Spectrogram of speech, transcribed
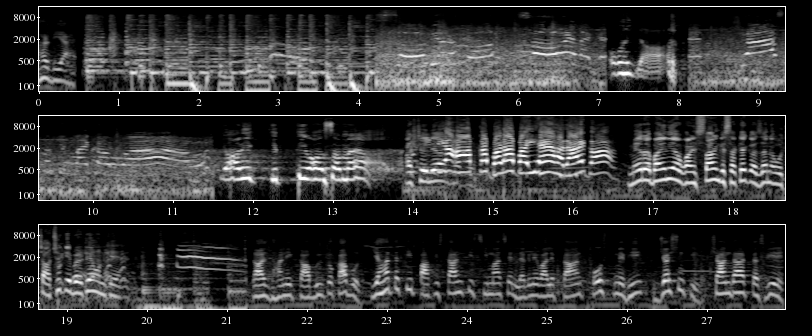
भर दिया है elegant. यार like wow. यार ये कितनी औसम है यार। ऑस्ट्रेलिया आपका बड़ा भाई है हराएगा। मेरा भाई नहीं अफ़गानिस्तान के सके कज़न है वो चाचू के बेटे हैं उनके। राजधानी काबुल तो काबुल यहाँ तक कि पाकिस्तान की सीमा से लगने वाले प्रांत होस्ट में भी जश्न की शानदार तस्वीरें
